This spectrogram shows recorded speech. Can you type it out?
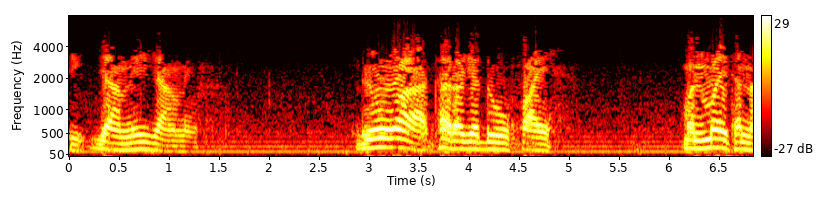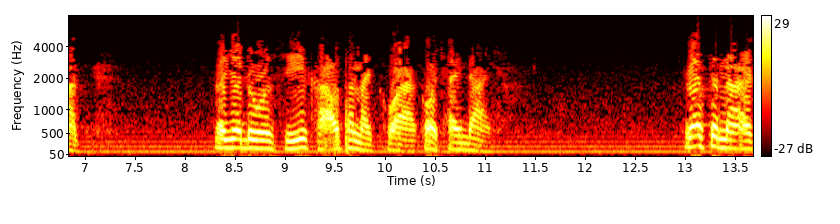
ติอย่างนี้อย่างหนึ่ง หรือว่าถ้าเราจะดูไฟ มันไม่ถนัด เราจะดูสีขาวถนัดกว่าก็ใช้ได้ลักษณะอา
